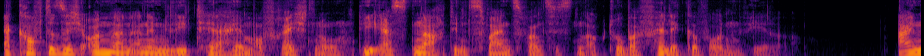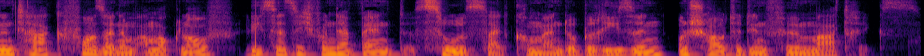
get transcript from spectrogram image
Er kaufte sich online einen Militärhelm auf Rechnung, die erst nach dem 22. Oktober fällig geworden wäre. Einen Tag vor seinem Amoklauf ließ er sich von der Band Suicide Commando berieseln und schaute den Film Matrix.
